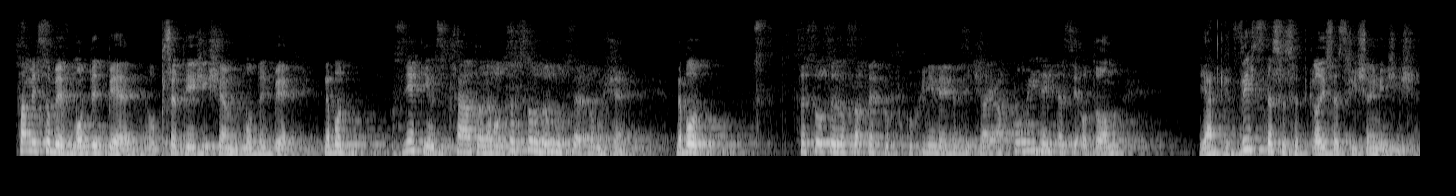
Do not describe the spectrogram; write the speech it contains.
sami sobě v modlitbě, nebo před Ježíšem v modlitbě, nebo s někým, s přátel, nebo cestou domů své domše, nebo cestou se zastavte v kuchyni, dejte si čaj a povídejte si o tom, jak vy jste se setkali se stříšeným Ježíšem.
